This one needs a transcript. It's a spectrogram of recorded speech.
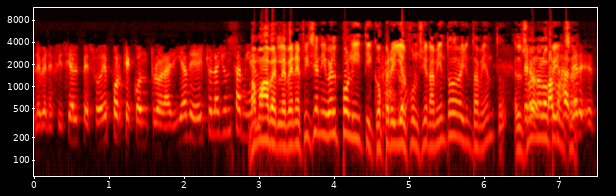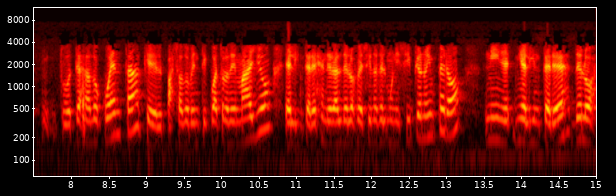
Le beneficia al PSOE porque controlaría de hecho el ayuntamiento. Vamos a ver, le beneficia a nivel político, claro. pero ¿y el funcionamiento del ayuntamiento? El PSOE no lo vamos piensa. A ver, tú te has dado cuenta que el pasado 24 de mayo el interés general de los vecinos del municipio no imperó, ni, ni el interés de los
